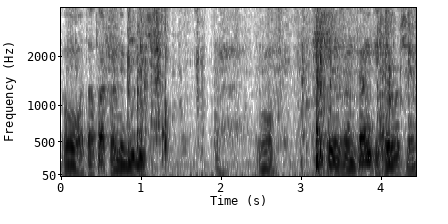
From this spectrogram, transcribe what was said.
От, а так вони будуть о, через антенки, коротше,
